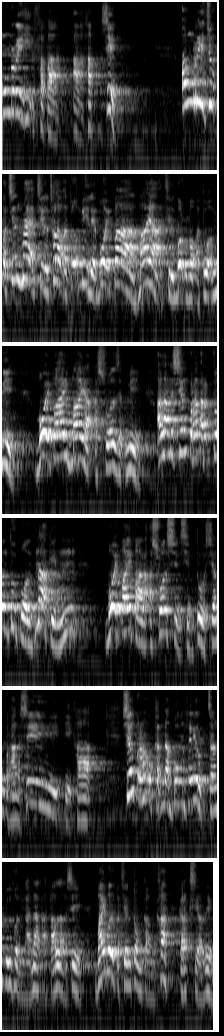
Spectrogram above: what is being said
มรีฟปาอาฮับสิอมรีจุปัจเจนไม่ชิลทะเลาอตัวมีเลยบอยป้าไม่อะชิลบดหลอตัวมีบอยไปไม่อะอสวลจ็ดมีอัลลอฮ์เสียงประหางอักตวนตุปอลน่ากิน บ่อยไปป่าระอสวนสินสินตูเสียงประหางสิตีขาเสียงประหางอกขันนำบุงเฮิรุกจังกุลหุ่นงานักอัตลังสิไบเบิลปเทียนตรงกำค่ะกรักเสียริ่ง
